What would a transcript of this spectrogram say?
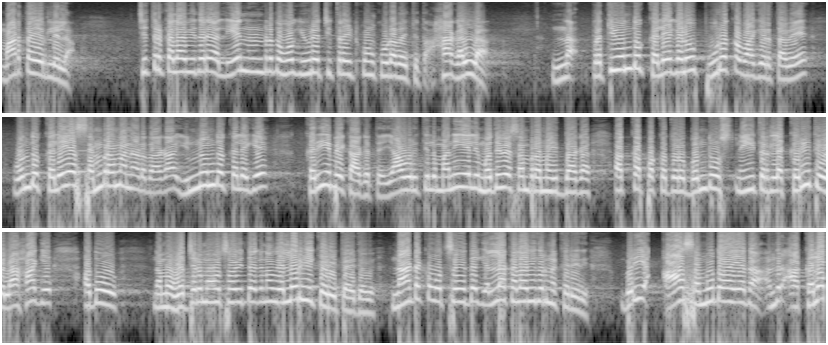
ಮಾಡ್ತಾ ಇರಲಿಲ್ಲ. ಚಿತ್ರಕಲಾವಿದರೇ ಅಲ್ಲಿ ಏನು ನಡೆದು ಹೋಗಿ ಇವರೇ ಚಿತ್ರ ಇಟ್ಕೊಂಡು ಕೂಡೋದೈತಿತ್ತು. ಹಾಗಲ್ಲ. ನ, ಪ್ರತಿಯೊಂದು ಕಲೆಗಳು ಪೂರಕವಾಗಿರ್ತವೆ. ಒಂದು ಕಲೆಯ ಸಂಭ್ರಮ ನಡೆದಾಗ ಇನ್ನೊಂದು ಕಲೆಗೆ ಕರೆಯಬೇಕಾಗತ್ತೆ. ಯಾವ ರೀತಿಯಲ್ಲಿ ಮನೆಯಲ್ಲಿ ಮದುವೆ ಸಂಭ್ರಮ ಇದ್ದಾಗ ಅಕ್ಕಪಕ್ಕದವರು ಬಂಧು ಸ್ನೇಹಿತರೆಲ್ಲ ಕರಿತೀವಲ್ಲ, ಹಾಗೆ ಅದು ನಮ್ಮ ವಜ್ರ ಮಹೋತ್ಸವ ಇದ್ದಾಗ ನಾವು ಎಲ್ಲರಿಗೂ ಕರೀತಾ ಇದ್ದೇವೆ. ನಾಟಕ ಉತ್ಸವ ಇದ್ದಾಗ ಎಲ್ಲ ಕಲಾವಿದರನ್ನ ಕರೀರಿ. ಬರೀ ಆ ಸಮುದಾಯದ ಅಂದರೆ ಆ ಕಲಾ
